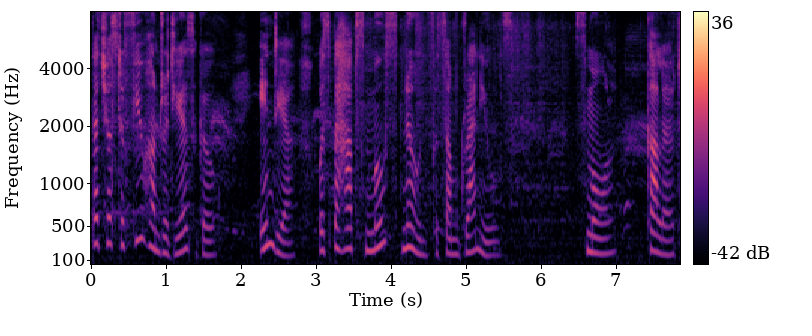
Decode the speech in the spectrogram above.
that just a few hundred years ago, India was perhaps most known for some granules. Small, colored,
